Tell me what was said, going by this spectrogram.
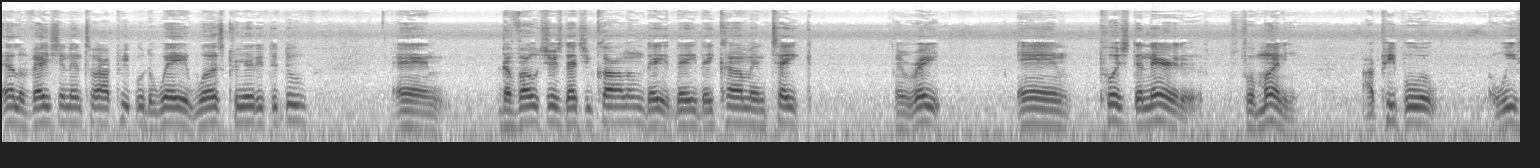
elevation into our people the way it was created to do, and the vultures that you call them, they they they come and take and rape and push the narrative for money. Our people we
